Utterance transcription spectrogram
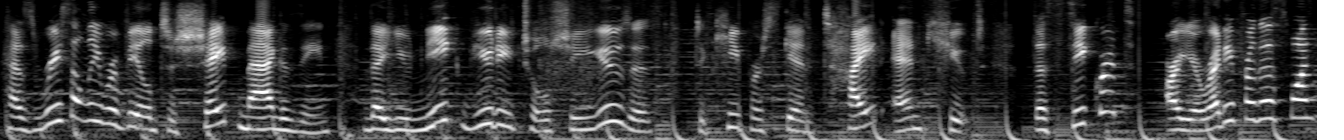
has recently revealed to Shape magazine the unique beauty tool she uses to keep her skin tight and cute. The secret? Are you ready for this one?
